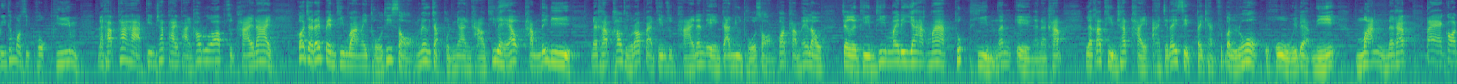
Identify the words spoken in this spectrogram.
มีทั้งหมด 16 ทีมนะครับถ้าหากทีมชาติไทยผ่านเข้ารอบสุดท้ายได้ ก็จะได้เป็นทีมวางในโถที่ 2 เนื่องจากผลงานคราวที่แล้วทำได้ดี นะครับเข้าถึงรอบ 8 ทีมสุดท้ายนั่นเองการอยู่โถ 2 ก็ทำให้เราเจอทีมที่ไม่ได้ยากมากทุกทีมนั่นเองนะครับแล้วก็ทีมชาติไทยอาจจะได้สิทธิ์ไปแข่งฟุตบอลโลกโอ้โหแบบนี้มันนะครับแต่ก่อน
